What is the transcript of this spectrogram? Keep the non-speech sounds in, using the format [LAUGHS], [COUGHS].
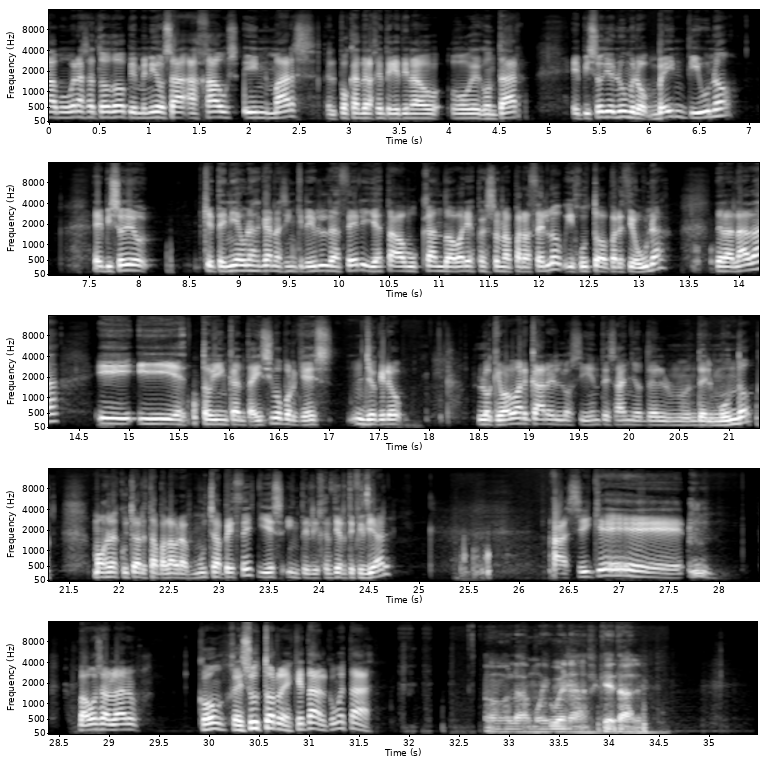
Hola, muy buenas a todos. Bienvenidos a, House in Mars, el podcast de la gente que tiene algo, que contar. Episodio número 21. Episodio que tenía unas ganas increíbles de hacer y ya estaba buscando a varias personas para hacerlo y justo apareció una de la nada. Y, y estoy encantadísimo porque es, yo creo, lo que va a marcar en los siguientes años del, del mundo. Vamos a escuchar esta palabra muchas veces y es inteligencia artificial. Así que [CLEARS THROAT] vamos a hablar con Jesús Torres. ¿Qué tal? ¿Cómo estás? Hola, muy buenas. ¿Qué tal?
